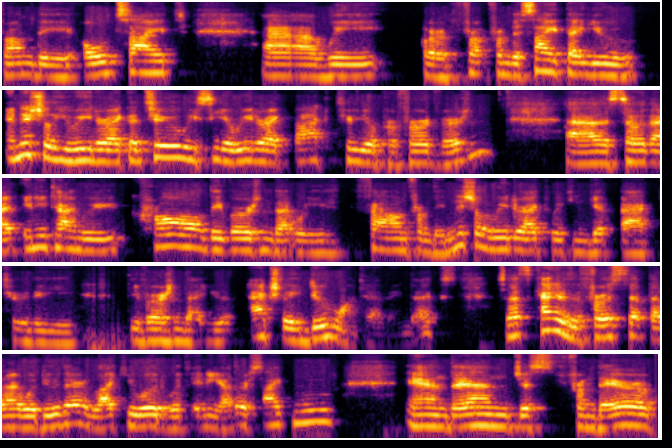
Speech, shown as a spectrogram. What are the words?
from the old site uh, we or from from the site that you initially redirected to, we see a redirect back to your preferred version. Uh, so that anytime we crawl the version that we found from the initial redirect, we can get back to the, the version that you actually do want to have indexed. So that's kind of the first step that I would do there, like you would with any other site move. And then just from there,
